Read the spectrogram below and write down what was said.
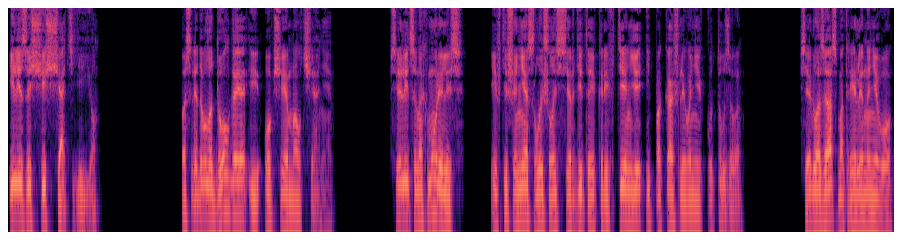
или защищать ее. Последовало долгое и общее молчание. Все лица нахмурились, и в тишине слышалось сердитое кряхтенье и покашливание Кутузова. Все глаза смотрели на него.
